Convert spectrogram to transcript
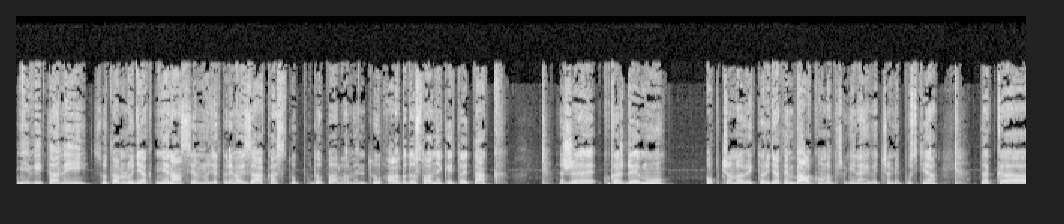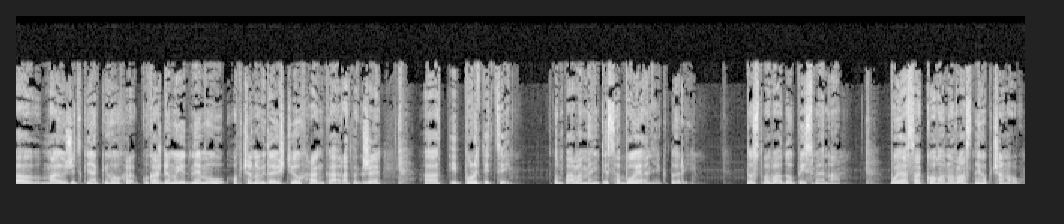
nevítaní. Sú tam ľudia, nenásilní ľudia, ktorí majú zákaz vstupu do parlamentu, alebo doslova niekedy to je tak, že ku každému občanovi, ktorý ide na ten balkón, lebo však inak ich väčšinou nepustia, tak majú vždy nejakého, ku každému jednému občanovi dajú ešte ochrankára. Takže uh, tí politici v tom parlamente sa boja niektorí. Doslova do písmena. Boja sa koho? No vlastných občanov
